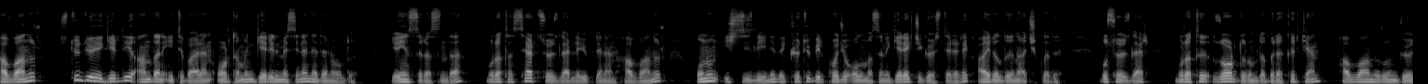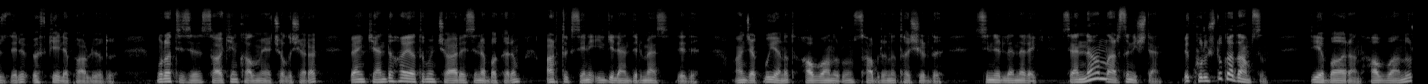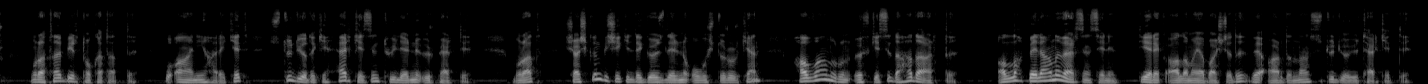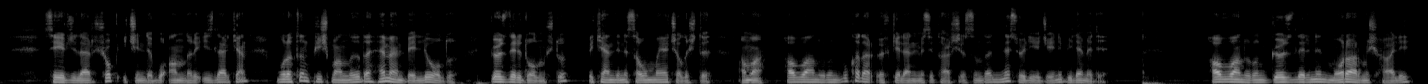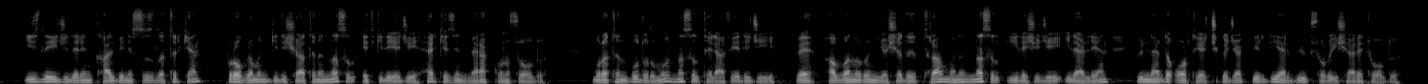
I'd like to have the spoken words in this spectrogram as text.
Havvanur, stüdyoya girdiği andan itibaren ortamın gerilmesine neden oldu. Yayın sırasında Murat'a sert sözlerle yüklenen Havvanur, onun işsizliğini ve kötü bir koca olmasını gerekçe göstererek ayrıldığını açıkladı. Bu sözler Murat'ı zor durumda bırakırken Havvanur'un gözleri öfkeyle parlıyordu. Murat ise sakin kalmaya çalışarak ben kendi hayatımın çaresine bakarım artık seni ilgilendirmez dedi. Ancak bu yanıt Havvanur'un sabrını taşırdı. Sinirlenerek sen ne anlarsın işten ve kuruşluk adamsın diye bağıran Havvanur Murat'a bir tokat attı. Bu ani hareket stüdyodaki herkesin tüylerini ürpertti. Murat şaşkın bir şekilde gözlerini ovuştururken Havvanur'un öfkesi daha da arttı. Allah belanı versin senin diyerek ağlamaya başladı ve ardından stüdyoyu terk etti. Seyirciler şok içinde bu anları izlerken Murat'ın pişmanlığı da hemen belli oldu. Gözleri dolmuştu ve kendini savunmaya çalıştı ama Havva Nur'un bu kadar öfkelenmesi karşısında ne söyleyeceğini bilemedi. Havva Nur'un gözlerinin morarmış hali izleyicilerin kalbini sızlatırken programın gidişatını nasıl etkileyeceği herkesin merak konusu oldu. Murat'ın bu durumu nasıl telafi edeceği ve Havva Nur'un yaşadığı travmanın nasıl iyileşeceği ilerleyen günlerde ortaya çıkacak bir diğer büyük soru işareti oldu.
